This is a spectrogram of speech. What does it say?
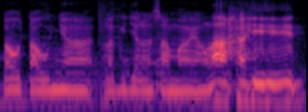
tahu-taunya lagi jalan sama yang lain.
